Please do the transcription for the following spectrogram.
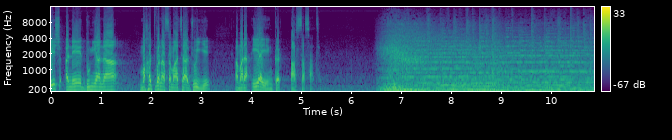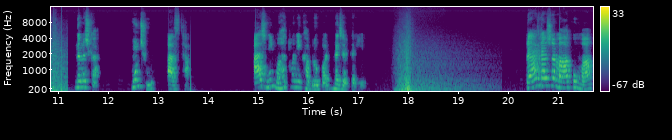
દેશ અને દુનિયાના મહત્વના સમાચાર જોઈએ. અમારા એઆઈ એન્કર આસ્થા સાથે. નમસ્કાર. હું છું આસ્થા. આજની મહત્વની ખબરો પર નજર કરીએ. પ્રયાગરાજના મહાકુંભમાં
